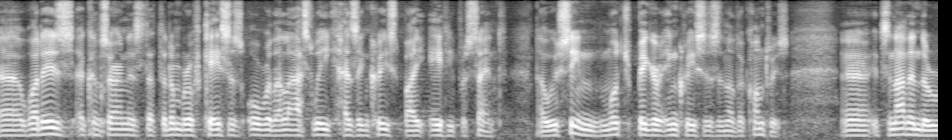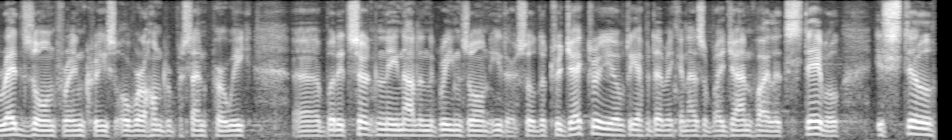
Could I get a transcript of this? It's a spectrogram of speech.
Uh, what is a concern is that the number of cases over the last week has increased by 80%. Now, we've seen much bigger increases in other countries. Uh, it's not in the red zone for increase over 100% per week, uh, but it's certainly not in the green zone either. So the trajectory of the epidemic in Azerbaijan, while it's stable, is still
